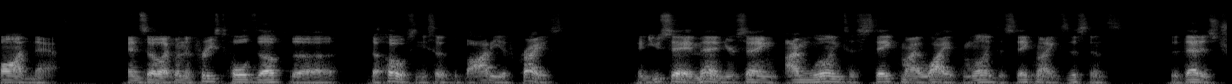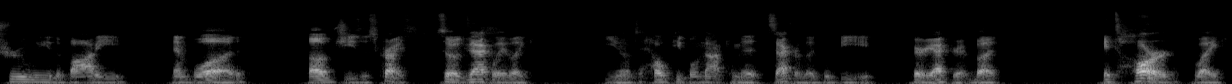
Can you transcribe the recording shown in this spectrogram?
on that. And so, like when the priest holds up the the host and he says the body of Christ, and you say Amen, you're saying I'm willing to stake my life, I'm willing to stake my existence, that that is truly the body and blood of Jesus Christ. So exactly like you know to help people not commit sacrilege would be very accurate, but it's hard like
